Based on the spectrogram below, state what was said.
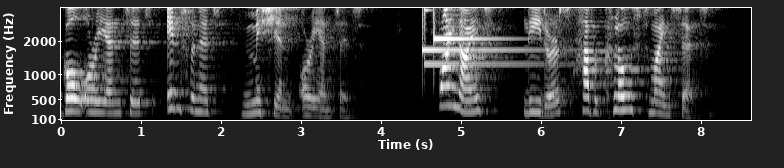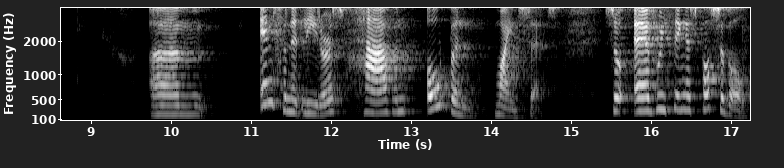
goal-oriented, infinite, mission-oriented. Finite leaders have a closed mindset. Um, infinite leaders have an open mindset. So everything is possible.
